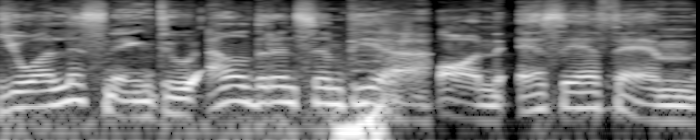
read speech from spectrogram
You are listening to Aldrin Sampear on SAFM.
